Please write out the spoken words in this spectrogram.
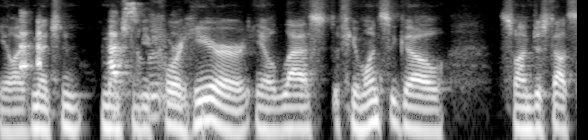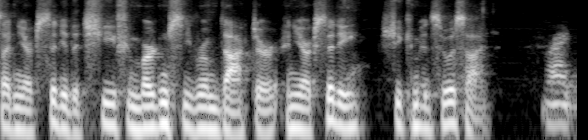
You know, I've mentioned mentioned before here, you know, last a few months ago. So I'm just outside New York City. The chief emergency room doctor in New York City, she committed suicide. Right.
